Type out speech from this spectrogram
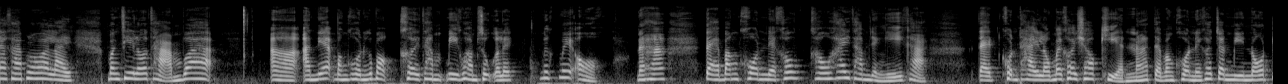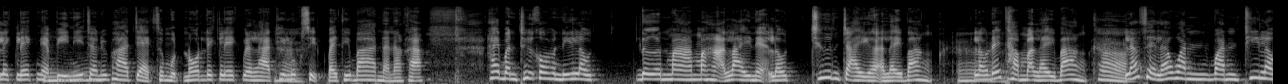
นะคะ เพราะว่าอะไรบางทีเราถามว่าอ่าอันเนี้ยบางคนก็บอกเคยทำมีความสุขอะไร นึกไม่ออกนะคะแต่บางคนเนี่ยเขาเขาให้ทำอย่างนี้ค่ะแต่คนไทยเราไม่ค่อยชอบเขียนนะ แต่บางคนเนี่ยเขาจะมีโน้ตเล็กๆเนี่ยปีนี้จันวิพาแจกสมุดโน้ตเล็ก ๆ เวลาที่ลูกศิษย์ไปที่บ้านน่ะนะคะ ให้บันทึกว่าวันนี้เรา เดินมามหาลัยเนี่ย เราชื่นใจกับอะไรบ้างอ่เราได้ทำอะไรบ้างค่ะแล้วเสร็จแล้ววันวันที่เรา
